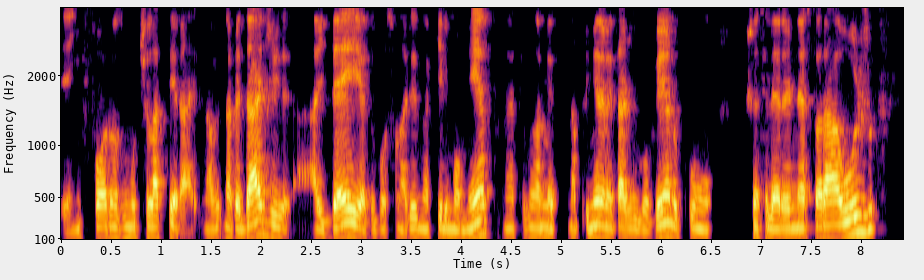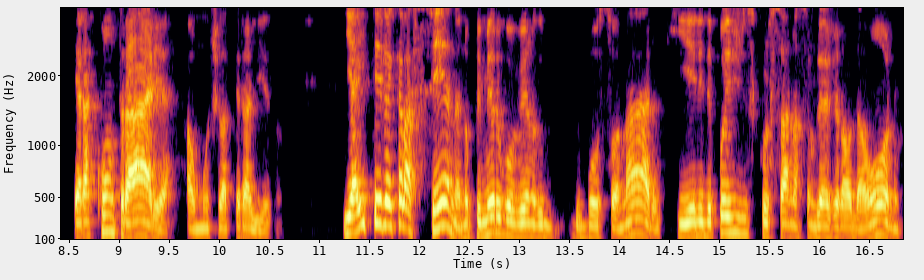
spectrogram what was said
em fóruns multilaterais. Na, na verdade, a ideia do bolsonarismo naquele momento, né, na primeira metade do governo, com o chanceler Ernesto Araújo, era contrária ao multilateralismo. E aí teve aquela cena no primeiro governo do, do, Bolsonaro que ele, depois de discursar na Assembleia Geral da ONU,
